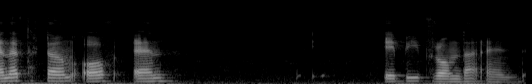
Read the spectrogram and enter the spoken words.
nth term of an AP from the end.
